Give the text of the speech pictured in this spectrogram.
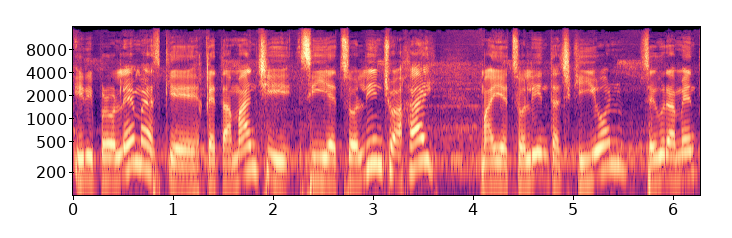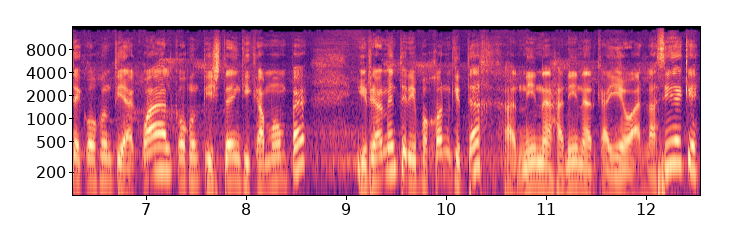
y el problema es que Ketamanchi, si Yetzolin chuajay, ma Yetzolin tachquillón, seguramente cojon tiacual, cojon tisten kikamompe, y realmente ripojón kitaj, hanina, hanina arcayewal. Así de que,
